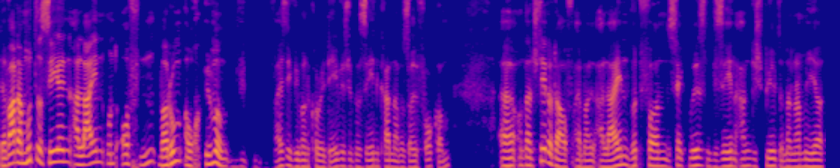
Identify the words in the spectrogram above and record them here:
der war da Mutterseelen allein und offen. Warum auch immer. Weiß nicht, wie man Corey Davis übersehen kann, aber soll vorkommen. Äh, und dann steht er da auf einmal allein, wird von Zach Wilson gesehen, angespielt und dann haben wir hier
